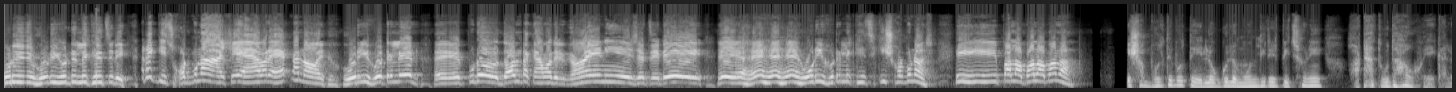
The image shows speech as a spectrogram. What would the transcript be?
ওরে হরি হোটেলে খেয়েছে রে। আরে কি সর্বনাশ এ আবার একা নয়। হরি হোটেলের পুরো দলটাকে আমাদের গায়ে নিয়ে এসেছে রে। হ্যাঁ হ্যাঁ হ্যাঁ হরি হোটেলে খেয়েছে কি সর্বনাশ। এ এ, পালা পালা পালা। এসব বলতে বলতে লোকগুলো মন্দিরের পিছনে হঠাৎ উধাও হয়ে গেল।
